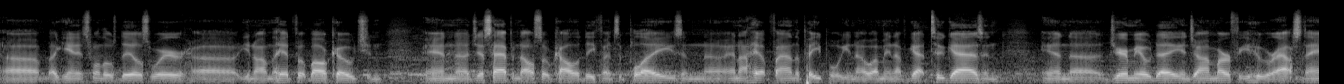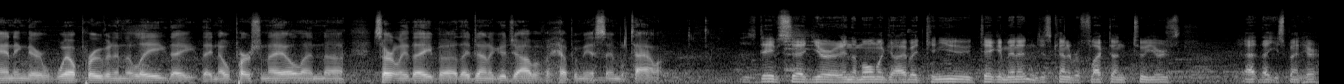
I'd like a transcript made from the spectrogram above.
uh, again, it's one of those deals where uh, you know I'm the head football coach, and and uh, just happened to also call the defensive plays, and uh, and I help find the people. You know, I mean, I've got two guys in in uh, Jeremy O'Day and John Murphy who are outstanding. They're well proven in the league. They they know personnel, and uh, certainly they've they've done a good job of helping me assemble talent as Dave said, you're an in the moment guy, but can you take a minute and just kind of reflect on two years at, that you spent here?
